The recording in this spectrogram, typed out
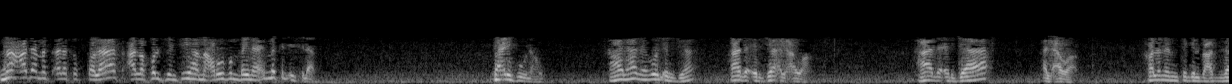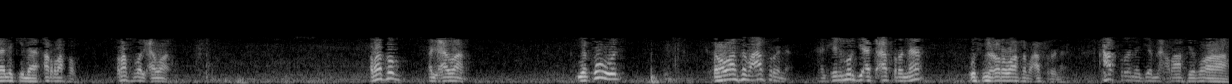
ما عدا مسألة الصلاة على خلف فيها معروف بين أئمة الإسلام. تعرفونه. هل هذا هو الإرجاء. هذا إرجاء العوام. هذا إرجاء العوام. خلينا ننتقل بعد ذلك إلى الرفض. رفض العوام. رفض العوام. يقول روافض عصرنا. الحين مرجعة عصرنا. واسمعوا روافض عصرنا. عصرنا جمع رافضة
